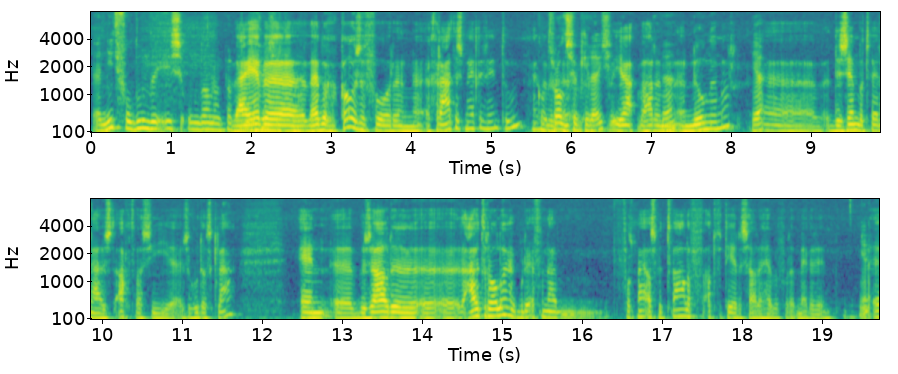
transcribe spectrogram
Eh, niet voldoende is om dan een papier Wij hebben, wij hebben gekozen voor een, eh, gratis magazine toen. We hebben- Circulation. Ja, we hadden een, Ja. een nulnummer. Ja. Eh, december 2008 was hij eh, zo goed als klaar. En eh, we zouden eh, uitrollen. Ik moet even naar. Volgens mij als we 12 adverteerders zouden hebben voor dat magazine. Ja. Eh,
